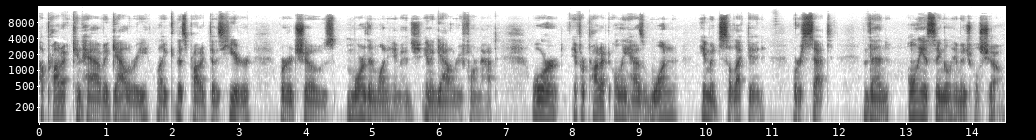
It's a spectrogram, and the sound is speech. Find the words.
a product can have a gallery like this product does here, where it shows more than one image in a gallery format. Or if a product only has one image selected or set, then only a single image will show.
